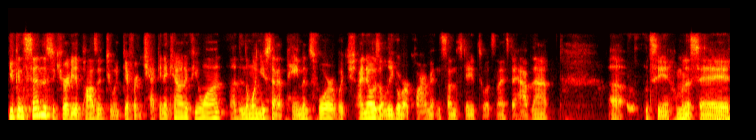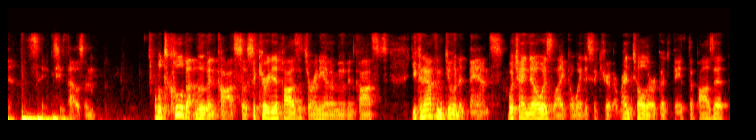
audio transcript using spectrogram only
You can send the security deposit to a different checking account if you want uh, than the one you set up payments for, which I know is a legal requirement in some states, so it's nice to have that. Uh, let's see, I'm going to say, say 2000. What's cool about move-in costs, so security deposits or any other move-in costs, you can have them due in advance, which I know is like a way to secure the rental or a good faith deposit.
